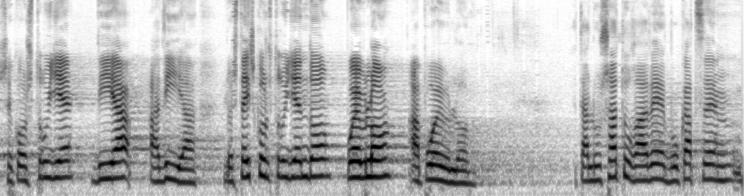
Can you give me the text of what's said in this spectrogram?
se construye día a día. Lo estáis construyendo pueblo a pueblo. Eta gabe bukatzen.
